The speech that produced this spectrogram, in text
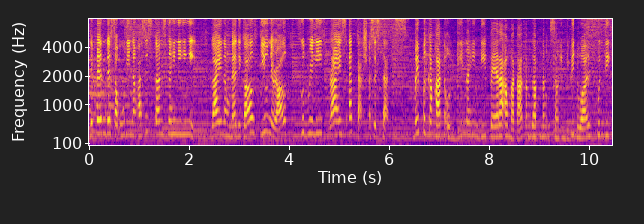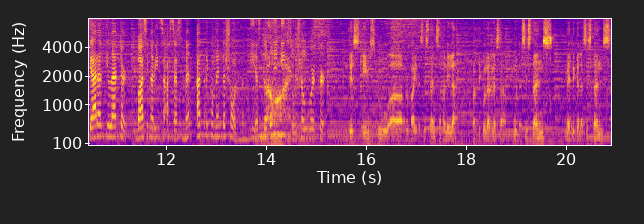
Depende sa uri ng assistance na hinihingi, gaya ng medical, funeral, food relief, rice at cash assistance. May pagkakataon din na hindi pera ang matatanggap ng isang individual kundi guarantee letter base na rin sa assessment at rekomendasyon ng DSWD social worker. This aims to uh, provide assistance sa kanila, particular na sa food assistance, medical assistance,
